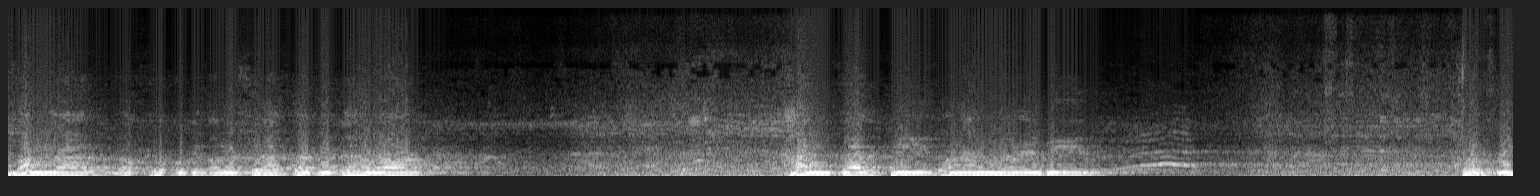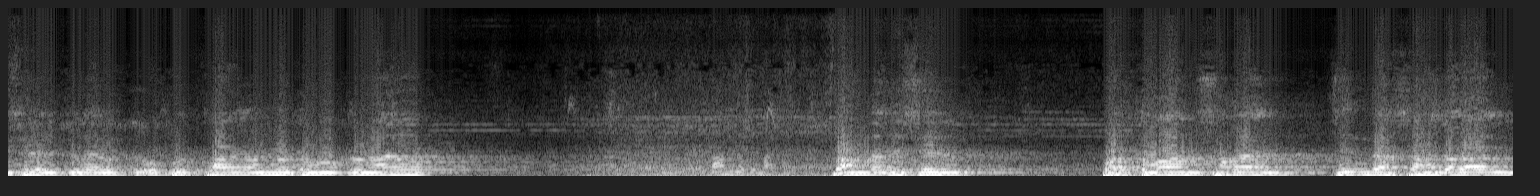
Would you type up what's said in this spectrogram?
বাংলার লক্ষ কোটি মানুষের আধ্যাত্মিক রহমান। খানকার পীর অনাঙ্গনের বীর। চব্বিশের জুলাই অভ্যু- অভ্যুত্থানের অন্যতম অগ্রনায়ক। বাংলাদেশের বর্তমান সময়ের জিন্দা শাহজালাল।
